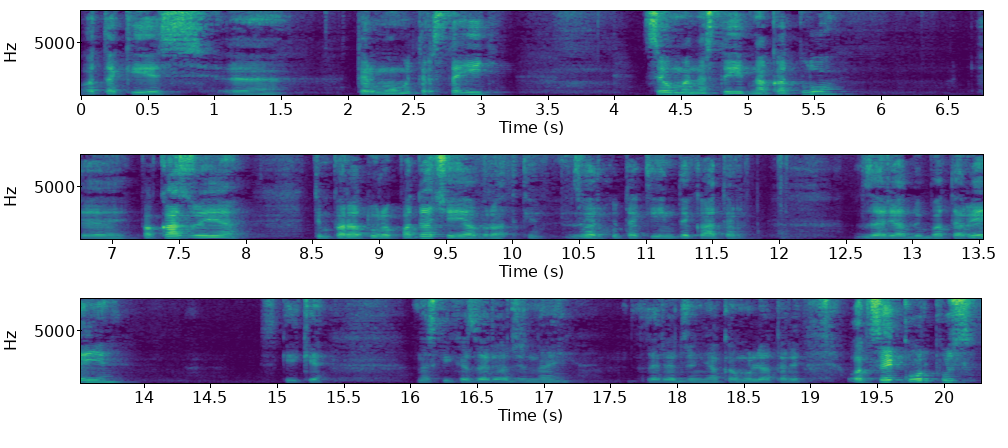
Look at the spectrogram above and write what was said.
Отакий е, термометр стоїть. Це у мене стоїть на котлу. Показує температуру подачі і обратки. Зверху такий індикатор заряду батареї. Скільки, наскільки заряджений, заряджені акумулятори. Оце корпус,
